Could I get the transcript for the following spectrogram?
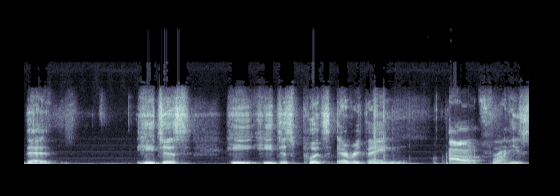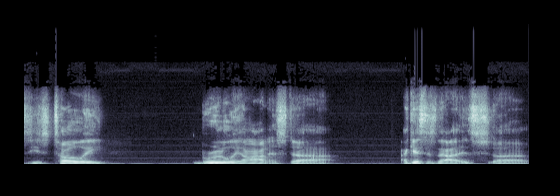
that he just he he just puts everything out front. He's he's totally brutally honest. Uh, I guess it's not it's uh,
